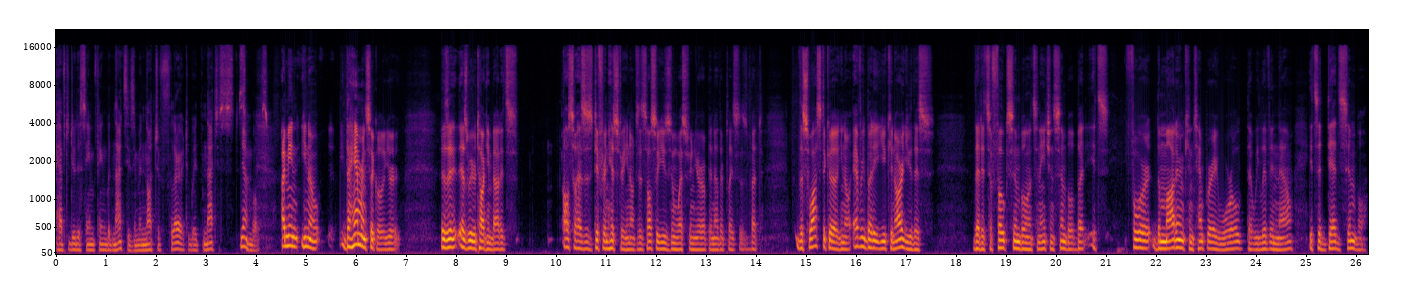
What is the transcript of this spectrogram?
have to do the same thing with Nazism and not to flirt with Nazi Yeah. symbols. I mean, you know, the hammer and sickle. You're as as we were talking about. It's also has this different history, you know, because it's also used in Western Europe and other places. But the swastika, you know, everybody you can argue this that it's a folk symbol, it's an ancient symbol, but it's for the modern contemporary world that we live in now. It's a dead symbol.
